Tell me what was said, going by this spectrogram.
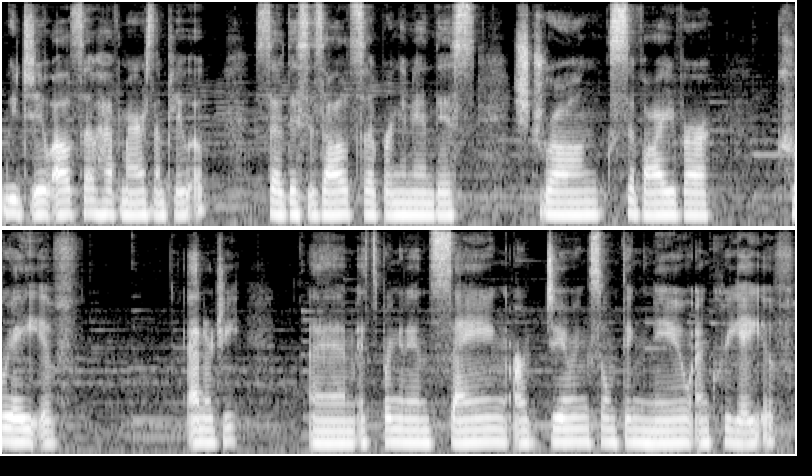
We do also have Mars and Pluto, so this is also bringing in this strong survivor, creative energy. Um, it's bringing in saying or doing something new and creative.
